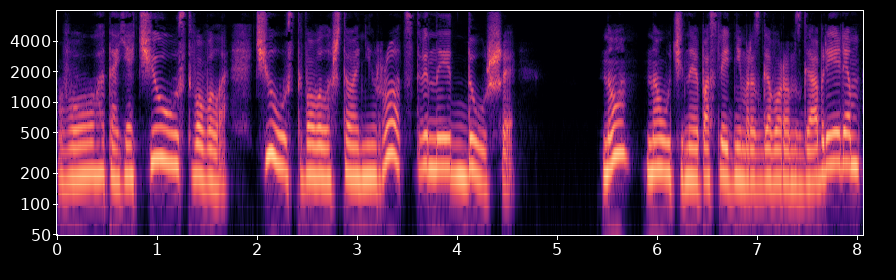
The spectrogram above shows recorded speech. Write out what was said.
вот, а я чувствовала, чувствовала, что они родственные души. Но, наученная последним разговором с Габриэлем,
